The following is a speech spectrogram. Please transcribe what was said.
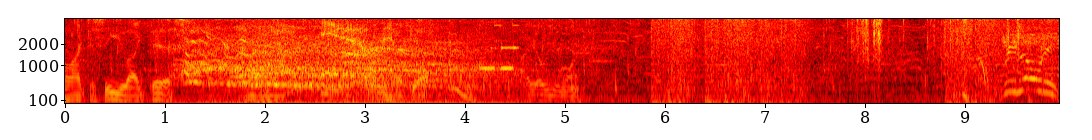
don't like to see you like this. Yeah, let me help you up. I owe you one. Reloading!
